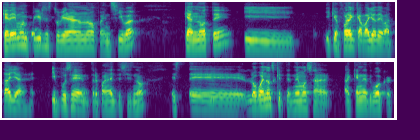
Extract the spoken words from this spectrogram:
que Demon Pierce estuviera en una ofensiva que anote y y que fuera el caballo de batalla. Y puse entre paréntesis, ¿no? Este, lo bueno es que tenemos a, Kenneth Walker.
